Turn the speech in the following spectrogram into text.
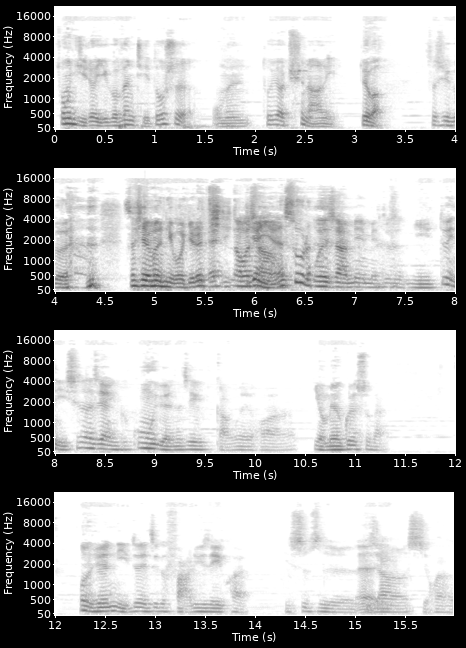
终极的一个问题都是我们都要去哪里，对吧？这是一个 这些问题，我觉得那我想严肃的。问一下面面，就是你对你现在这样一个公务员的这个岗位的话，有没有归属感？或者觉得你对这个法律这一块，你是不是比较喜欢和？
